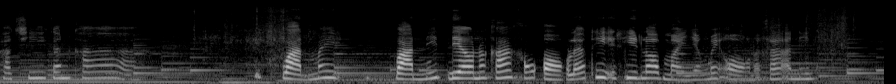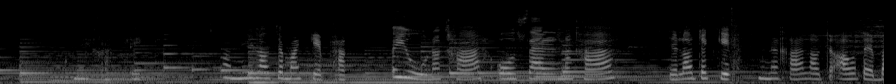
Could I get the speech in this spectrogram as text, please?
ผักชีกันค่ะพริกหวานไม่หวานนิดเดียวนะคะ เขาออกแล้วที่ที่รอบใหม่ยังไม่ออกนะคะ อันนี้ นนี้เราจะมาเก็บผักติ้วนะคะ โอแซลนะคะ เดี๋ยวเราจะเก็บนะคะ เราจะเอาแต่ใบ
